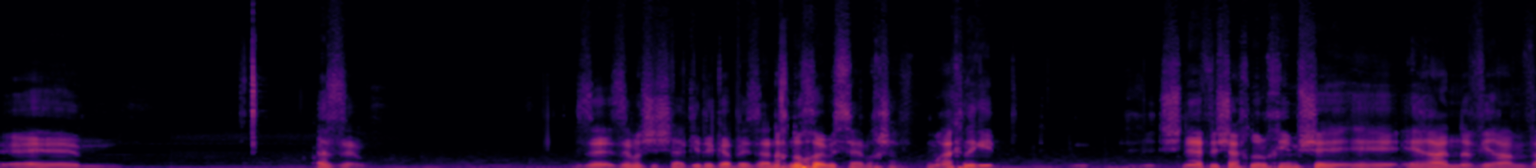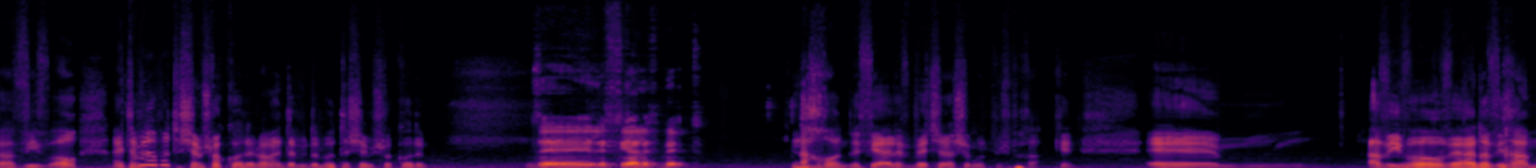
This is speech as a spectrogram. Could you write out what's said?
אמ, אז זהו. זה, זה מה שיש להגיד לגבי זה, אנחנו יכולים לסיים עכשיו. רק נגיד, שנייה לפני שאנחנו הולכים, שערן אבירם ואביב אור, אני תמיד אומר את השם שלו קודם, למה אני תמיד אומר את השם שלו קודם? זה לפי א' ב'. נכון, לפי האלף בית של השמות משפחה, כן. אמ, אביב אור וערן אבירם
